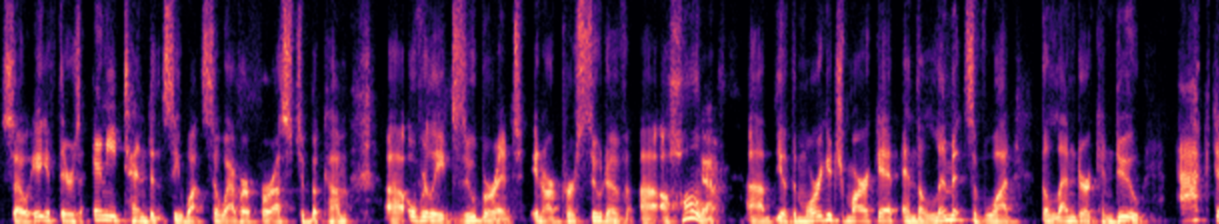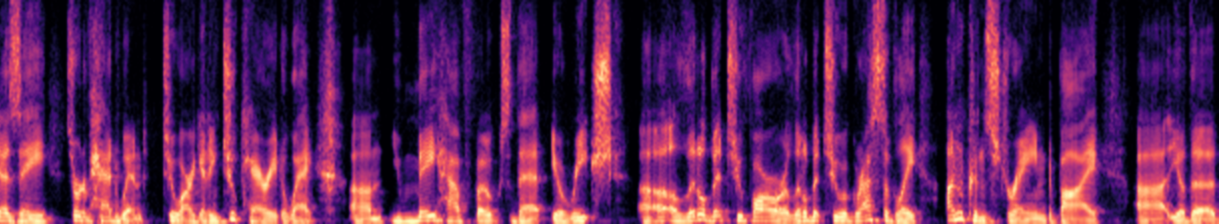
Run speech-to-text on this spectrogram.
So if there's any tendency whatsoever for us to become uh, overly exuberant in our pursuit of uh, a home, yeah um, you know the mortgage market and the limits of what the lender can do act as a sort of headwind to our getting too carried away. Um, you may have folks that you know, reach a, a little bit too far or a little bit too aggressively, unconstrained by uh, you know the,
